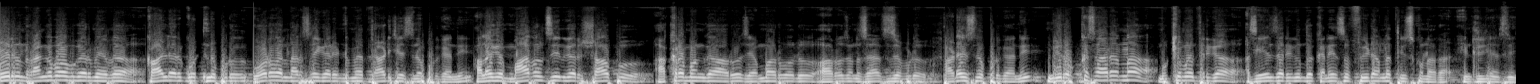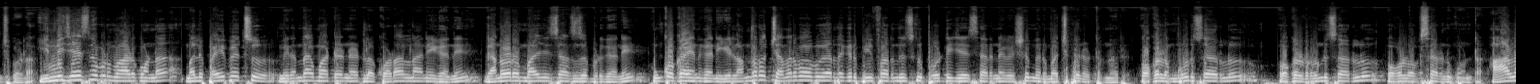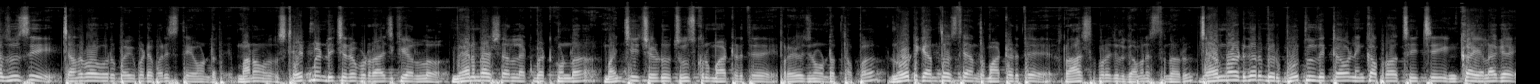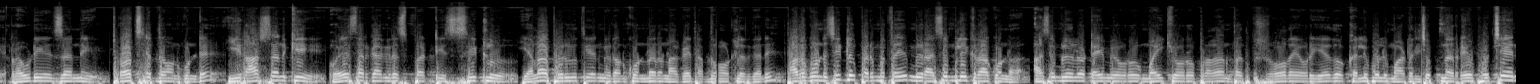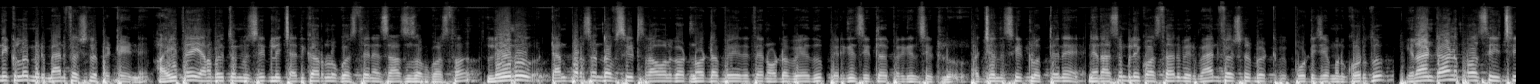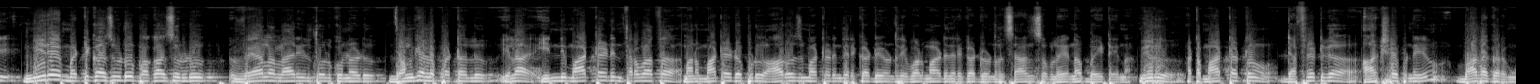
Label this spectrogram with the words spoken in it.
పేరుని రంగబాబు గారి మీద కాళ్ళు ఎరగొట్టినప్పుడు గోడవల నరసయ్య గారి ఇంటి మీద దాడి చేసినప్పుడు కానీ అలాగే మాధల్ సీన్ గారి షాపు అక్రమంగా ఆ రోజు ఎంఆర్ఓలు ఆ రోజున శాసనసభ్యుడు పడేసినప్పుడు కానీ మీరు ఒక్కసారన్నా ముఖ్యమంత్రిగా అసలు ఏం జరిగిందో కనీసం ఫీడ్ అన్నా తీసుకున్నారా ఇంటెలిజెన్స్ నుంచి కూడా? ఇన్ని చేసినప్పుడు మాడకుండా మళ్ళీ పైపెచ్చు మీరు ఇందాక మాట్లాడినట్లు కొడాల నాని కానీ గన్నవరం మాజీ శాసనసభ్యుడు కానీ ఇంకొక ఆయన కానీ వీళ్ళందరూ చంద్రబాబు గారి దగ్గర బీఫార్మ్ తీసుకుని పోటీ చేశారనే విషయం మీరు మర్చిపోయినట్టున్నారు. ఒకళ్ళు మూడు సార్లు ఒకళ్ళు రెండు సార్లు ఒకళ్ళు ఒకసారి అనుకుంటా. వాళ్ళని చూసి చంద్రబాబు గారు భయపడే పరిస్థితి ఏముంటది? మనం స్టేట్మెంట్ ఇచ్చినప్పుడు రాజకీయాల్లో మేనమేషాలు లెక్క పెట్టకుండా మంచి చెడు చూసుకుని మాట్లాడితే ప్రయోజనం ఉంటుంది తప్ప నోటికి ఎంత వస్తే అంత మాట్లాడితే రాష్ట్ర ప్రజలు గమనిస్తున్నారు. జగన్మోహన్ రెడ్డి గారు మీరు బూతులు తిట్టేవాళ్ళని ఇంకా ప్రోత్సహించి ఇంకా ఇలాగే రౌడీజాన్ని ప్రోత్సహిద్దాం అనుకుంటే ఈ రాష్ట్రానికి వైఎస్ఆర్ కాంగ్రెస్ పార్టీ సీట్లు ఎలా పెరుగుతాయని మీరు అనుకుంటున్నారో నాకైతే అర్థం అవట్లేదు కానీ పదకొండు సీట్లు పరిమితాయి మీరు అసెంబ్లీకి రాకుండా అసెంబ్లీలో టైం ఎవరు మైక్ ఎవరు ప్రధాన ప్రతిపక్ష హోదా ఎవరు ఏదో కల్లిపల్లి మాటలు చెప్తున్నారు. రేపు వచ్చే ఎన్నికల్లో మీరు మేనిఫెస్టోలో పెట్టేయండి. అయితే ఎనభై తొమ్మిది సీట్లు ఇచ్చి అధికారంలోకి వస్తే నేను శాసనసభకు వస్తా. లేదు టెన్ పర్సెంట్ ఆఫ్ సీట్స్ రావాలి కాబట్టి నూట డెబ్బై ఐదు అయితే నూట డెబ్బై ఐదు పెరిగిన సీట్లు పెరిగిన సీట్లు. పద్దెనిమిది సీట్లు వస్తేనే నేను అసెంబ్లీకి వస్తాను మీరు మేనిఫెస్టో పెట్టి పోటీ చేయమని కోరుతూ ఇలాంటి వాళ్ళని ప్రోత్సహించి మీరే మట్టి కాసుడు బకాసురుడు వేల లారీలు తోలుకున్నాడు దొంగేళ్ళ పట్టాలు ఇలా ఇన్ని మాట్లాడిన తర్వాత మనం మాట్లాడేటప్పుడు ఆ రోజు మాట్లాడింది రికార్డు ఉంటుంది ఇవాళ మాట్లాడింది రికార్డు ఉంటుంది శాసనసభలో అయినా బయట అయినా మీరు అట్లా మాట్లాడటం డెఫినెట్గా ఆక్షేపణీయం బాధాకరం కూడా.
